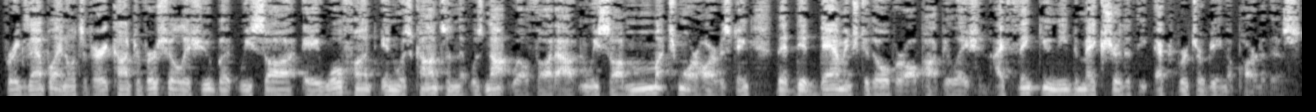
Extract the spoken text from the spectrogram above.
for example, I know it's a very controversial issue, but we saw a wolf hunt in Wisconsin that was not well thought out. And we saw much more harvesting that did damage to the overall population. I think you need to make sure that the experts are being a part of this.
